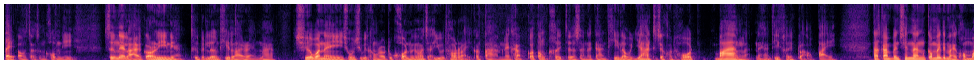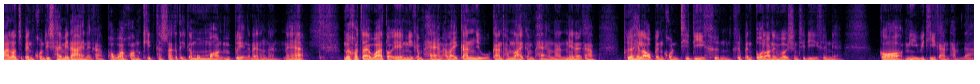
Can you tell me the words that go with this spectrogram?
เตะออกจากสังคมนี้ ซึ่งในหลายกรณีเนี่ยถือเป็นเรื่องที่ร้ายแรงมาก เชื่อว่าในช่วงชีวิตของเราทุกคนไม่ว่าจะอายุเท่าไหร่ก็ตามนะครับ ก็ต้องเคยเจอสถานการณ์ที่เรายากที่จะขอโทษบ้างแหละนะฮะที่เคยกล่าวไป แต่การเป็นเช่นนั้นก็ไม่ได้หมายความว่าเราจะเป็นคนที่ใช้ไม่ได้นะครับ เพราะว่าความคิดทัศนคติและมุมมองมันเปลี่ยนกันได้ทั้งนั้นนะฮะ เมื่อเข้าใจว่าตัวเองมีกำแพงอะไรกั้นอยู่ การทำลายกำแพงนั้นเนี่ยนะครับ เพื่อให้เราเป็นคนที่ดีขึ้น คือเป็นตัวเราในเวอร์ชันที่ดีขึ้นเนี่ย ก็มีวิธีการทำได้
